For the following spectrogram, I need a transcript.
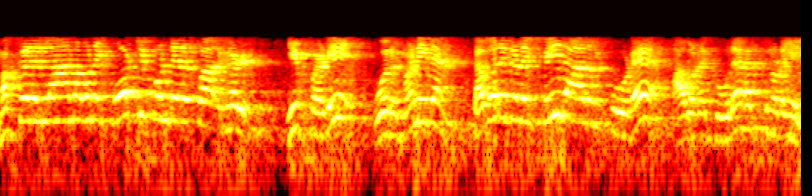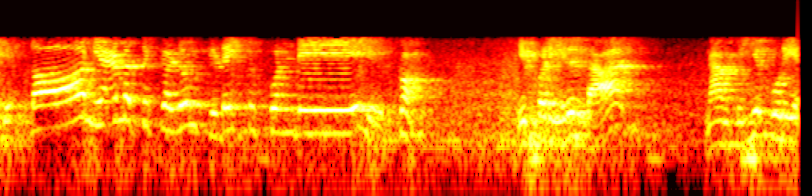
மக்கள் எல்லாம் அவனை போற்றிக் கொண்டிருப்பார்கள். இப்படி ஒரு மனிதன் தவறுகளை செய்தாலும் கூட அவனுக்கு உலகத்தினுடைய எல்லா நியமத்துக்களும் கிடைத்துக் கொண்டே இருக்கும். இப்படி இருந்தால் நாம் செய்யக்கூடிய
